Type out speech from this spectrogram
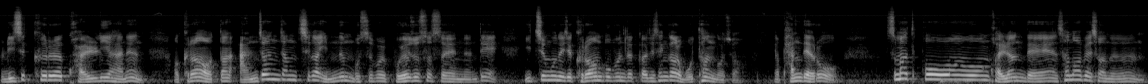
리스크를 관리하는 어, 그런 어떤 안전 장치가 있는 모습을 보여줬었어야 했는데 이 친구는 이제 그런 부분들까지 생각을 못한 거죠. 반대로 스마트폰 관련된 산업에서는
